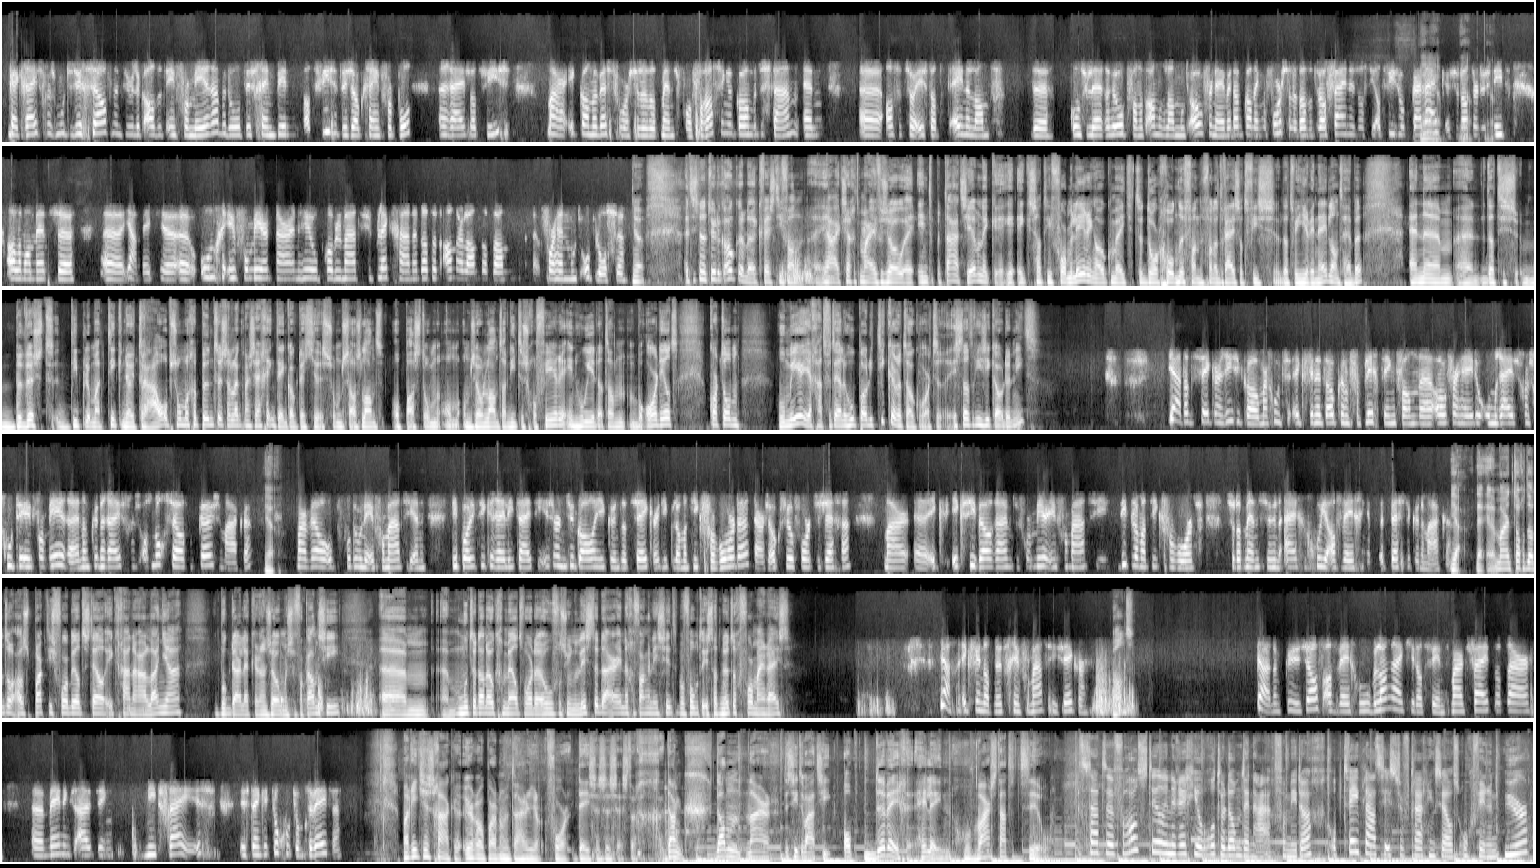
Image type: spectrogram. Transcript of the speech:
Kijk, reizigers moeten zichzelf natuurlijk altijd informeren. Ik bedoel, het is geen bindend advies, het is ook geen verbod, een reisadvies... Maar ik kan me best voorstellen dat mensen voor verrassingen komen te staan. En uh, als het zo is dat het ene land de consulaire hulp van het andere land moet overnemen... dan kan ik me voorstellen dat het wel fijn is als die adviezen op elkaar lijken. Zodat er dus niet allemaal mensen uh, ja, een beetje uh, ongeïnformeerd naar een heel problematische plek gaan... en dat een ander land dat dan voor hen moet oplossen. Ja. Het is natuurlijk ook een kwestie van, ja, ik zeg het maar even zo, interpretatie. Hè? Want ik, ik, zat die formulering ook een beetje te doorgronden... van, van het reisadvies dat we hier in Nederland hebben. En uh, dat is bewust diplomatiek neutraal op sommige punten, zal ik maar zeggen. Ik denk ook dat je soms als land oppast om, om, om zo'n land dan niet te schofferen... in hoe je dat dan beoordeelt. Kortom, hoe meer je gaat vertellen, hoe politieker het ook wordt. Is dat risico er niet? Ja, dat is zeker een risico. Maar goed, ik vind het ook een verplichting van uh, overheden om reizigers goed te informeren. En dan kunnen reizigers alsnog zelf een keuze maken. Ja. Maar wel op voldoende informatie. En die politieke realiteit die is er natuurlijk al. En je kunt dat zeker diplomatiek verwoorden. Daar is ook veel voor te zeggen. Maar uh, ik, ik zie wel ruimte voor meer informatie, diplomatiek verwoord. Zodat mensen hun eigen goede afwegingen het beste kunnen maken. Ja, nee, maar toch dan toch als praktisch voorbeeld. Stel, ik ga naar Alanya. Ik boek daar lekker een zomerse vakantie. Um, moet er dan ook gemeld worden hoeveel journalisten daar in de gevangenis zitten? Bijvoorbeeld, is dat nuttig voor mijn reis? Ja, ik vind dat nuttige informatie, zeker. Want? Ja, dan kun je zelf afwegen hoe belangrijk je dat vindt. Maar het feit dat daar uh, meningsuiting niet vrij is... is denk ik toch goed om te weten. Marietje Schaken, Europarlementariër voor D66. Dank. Dan naar de situatie op de wegen. Helene, waar staat het stil? Het staat uh, vooral stil in de regio Rotterdam-Den Haag vanmiddag. Op twee plaatsen is de vertraging zelfs ongeveer een uur.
